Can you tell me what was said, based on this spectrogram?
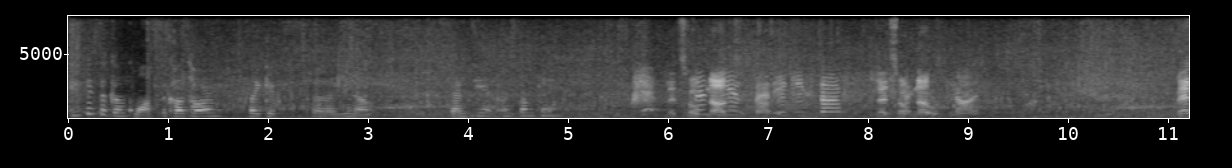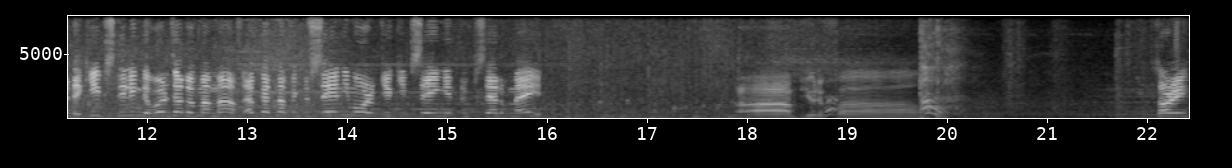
Do you think the gunk wants to cause harm? Like it's, uh, you know, sentient or something? Let's hope not. Sentience, That icky stuff. Let's hope I not. hope not. Man, they keep stealing the words out of my mouth. I've got nothing to say anymore if you keep saying it instead of me. Oh, beautiful. Sorry.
